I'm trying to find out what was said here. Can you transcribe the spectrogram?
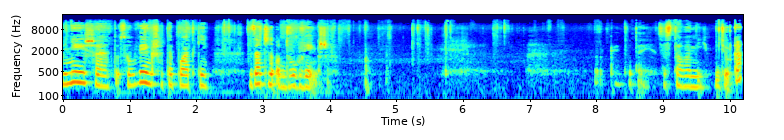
mniejsze, tu są większe te płatki. Zacznę od dwóch większych. Okay, tutaj została mi dziurka.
